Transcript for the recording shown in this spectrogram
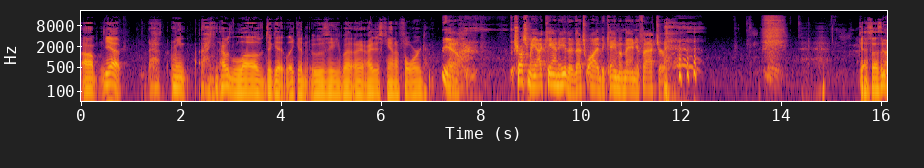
Um, yeah, I mean, I, I would love to get like an Uzi, but I, I just can't afford. Yeah. Trust me, I can't either. That's why I became a manufacturer. Yes, that's a good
